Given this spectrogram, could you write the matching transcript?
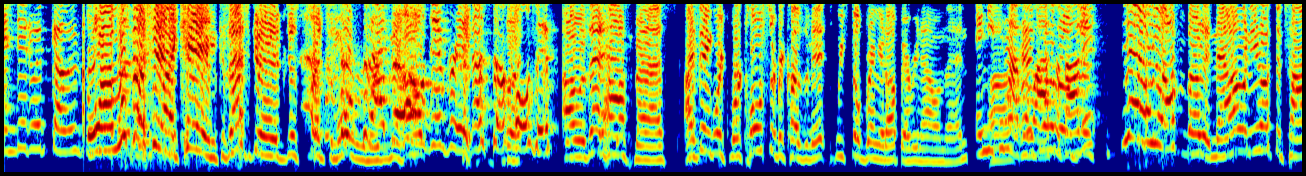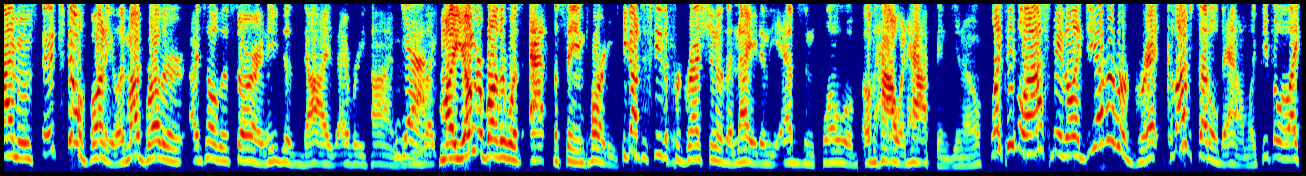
ended with coming for well, let's not say I came because that's gonna just spread some more rumors That's a whole different. That's a whole different. I was at half mast. I think we're, we're closer because of it. We still bring it up every now and then. And you can Uh, have a laugh about just- Yeah, we laugh about it now. And you know, at the time, it was it's still funny. Like my brother, I tell this story, and he just dies every time. Yeah. He's like, my younger brother was at the same party. He got to see the progression of the night and the ebbs and flow of, of how it happened. You know, like people ask me, they're like, "Do you ever regret?" Because I've settled down. Like people are like,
